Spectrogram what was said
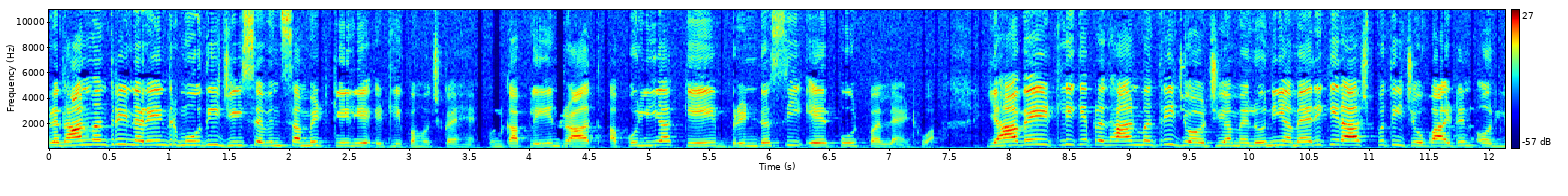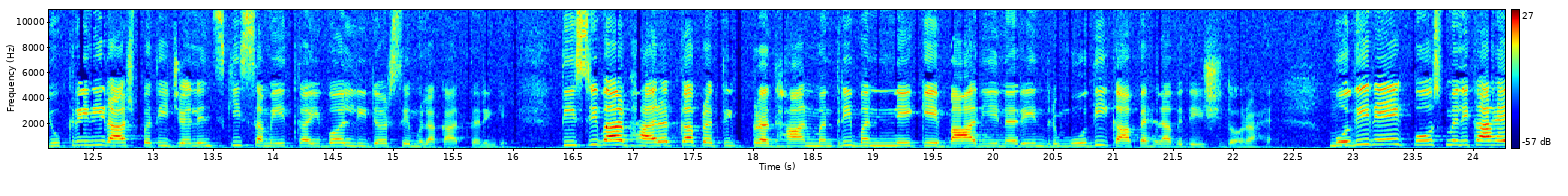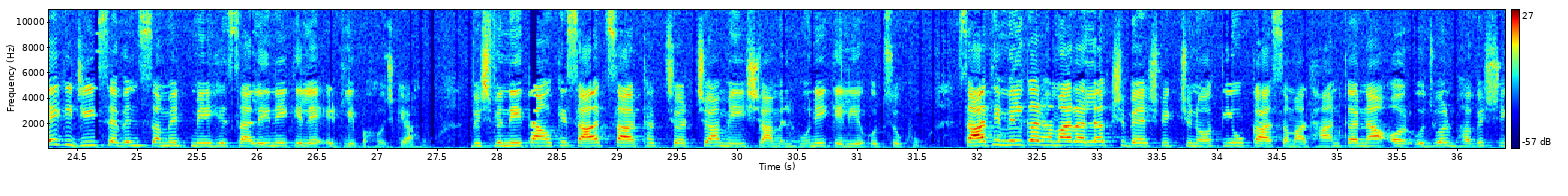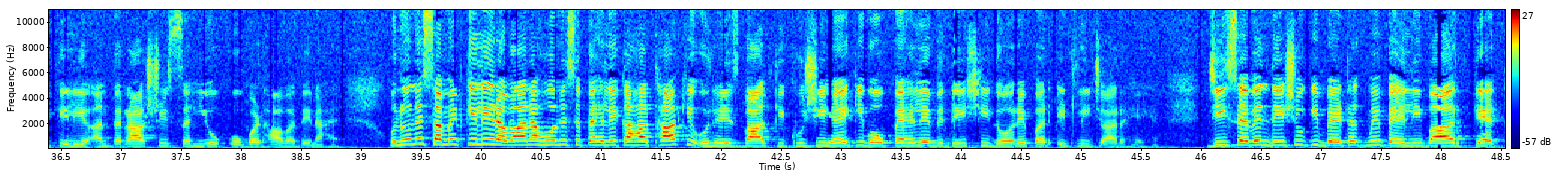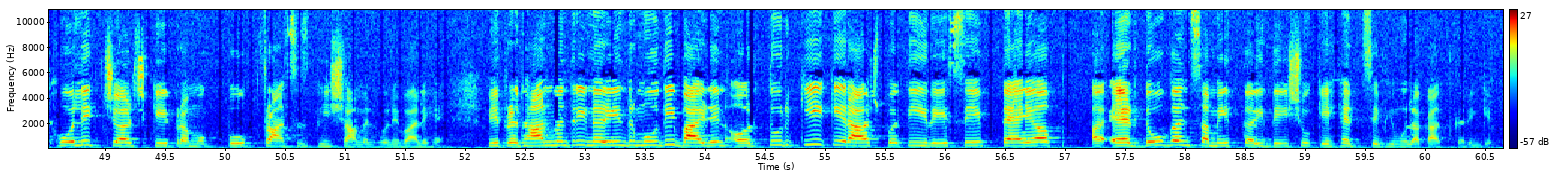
प्रधानमंत्री Narendra Modi G seven summit के लिए इटली पहुँच गए हैं। उनका प्लेन रात अपोलिया के ब्रिंडसी एयरपोर्ट पर लैंड हुआ। यहाँ वे इटली के प्रधानमंत्री जॉर्जिया मेलोनी, अमेरिकी राष्ट्रपति जो बाइडेन और यूक्रेनी राष्ट्रपति जेलेंस्की समेत कई वर्ल्ड लीडर से मुलाकात करेंगे। तीसरी बार भारत का प्रधानमंत्री बनने के बाद ये नरेंद्र मोदी का पहला विदेशी दौरा है। मोदी ने एक पोस्ट में लिखा है कि जी सेवन समिट में हिस्सा लेने के लिए इटली पहुँच गया हूँ। विश्व नेताओं के साथ सार्थक चर्चा में शामिल होने के लिए उत्सुक हूँ। साथ ही मिलकर हमारा लक्ष्य वैश्विक चुनौतियों का समाधान करना और उज्जवल भविष्य के लिए अंतर्राष्ट्रीय सहयोग को बढ़ावा देना है। उन्होंने समिट के लिए रवाना होने से पहले कहा था कि उन्हें इस बात की खुशी है कि वो पहले विदेशी दौरे पर इटली जा रहे हैं। जी सेवन देशों की बैठक में पहली बार कैथोलिक चर्च के प्रमुख पोप फ्रांसिस भी शामिल होने वाले हैं। वे प्रधानमंत्री नरेंद्र मोदी बाइडेन और तुर्की के राष्ट्रपति रेसेप तैयब एर्दोगन समेत कई देशों के हेड से भी मुलाकात करेंगे।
